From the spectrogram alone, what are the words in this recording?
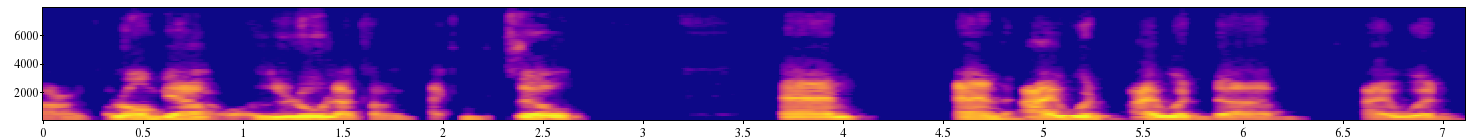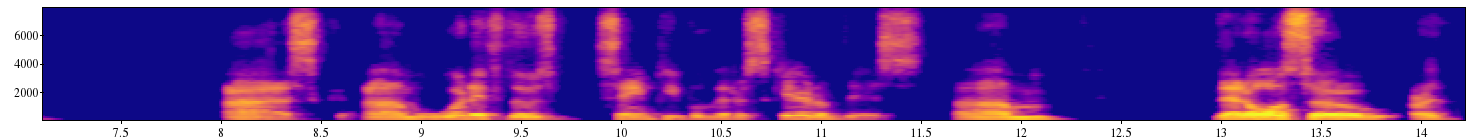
power in Colombia or Lula coming back in Brazil, and and I would I would uh, I would ask, um, what if those same people that are scared of this, um, that also are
